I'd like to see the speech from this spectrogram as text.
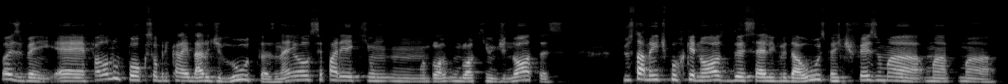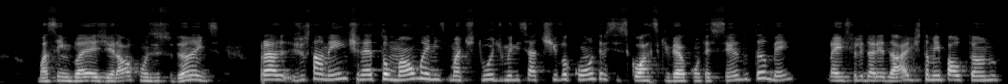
Pois bem, é, falando um pouco sobre calendário de lutas, né? Eu separei aqui um, um, um bloquinho de notas, justamente porque nós, do DCE Livre da USP, a gente fez uma, uma, uma, uma assembleia geral com os estudantes para justamente né, tomar uma, uma atitude, uma iniciativa contra esses cortes que vem acontecendo também, né, em solidariedade, também pautando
